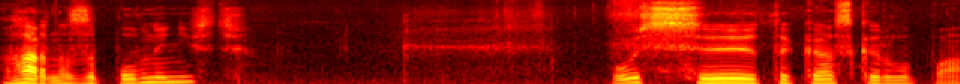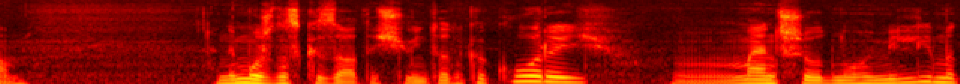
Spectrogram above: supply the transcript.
Гарна заповненість. Ось е, така скорлупа. Не можна сказати, що він тонкокорий, менше 1 мм.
